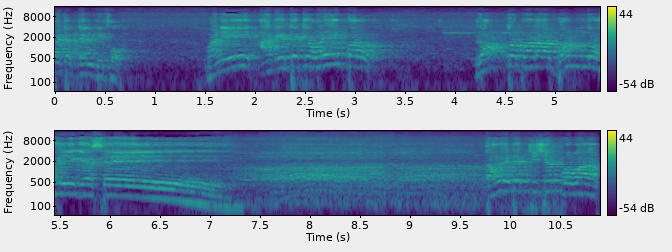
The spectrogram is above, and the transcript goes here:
better than before মানে আগে থেকে অনেক ভালো। রক্ত পড়া বন্ধ হয়ে গেছে। তাহলে এটা কিসের প্রভাব?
